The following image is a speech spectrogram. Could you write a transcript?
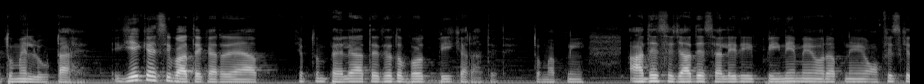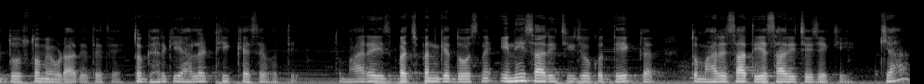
तुम्हें लूटा है। ये कैसी बातें कर रहे हैं आप? जब तुम पहले आते थे तो बहुत पी कर आते थे। तुम अपनी आधे से ज़्यादा सैलरी पीने में और अपने ऑफ़िस के दोस्तों में उड़ा देते थे। तो घर की हालत ठीक कैसे होती? तुम्हारे इस बचपन के दोस्त ने इन्हीं सारी चीज़ों को देखकर तुम्हारे साथ ये सारी चीज़ें की। क्या?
